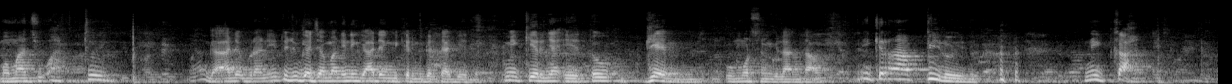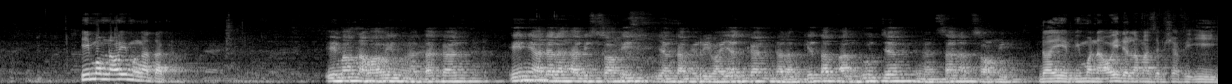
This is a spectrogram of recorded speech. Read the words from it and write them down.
Mau maju aduh. Ya, nggak ada berani. Itu juga zaman ini nggak ada yang mikir-mikir kayak gitu. Mikirnya itu game umur 9 tahun. Mikir rapi loh ini. Nikah. Imam Nawawi mengatakan Imam Nawawi mengatakan ini adalah hadis sahih yang kami riwayatkan dalam kitab Al-Hujjah dengan sanad sahih. Baik, Imam Nawawi dalam mazhab Syafi'i.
